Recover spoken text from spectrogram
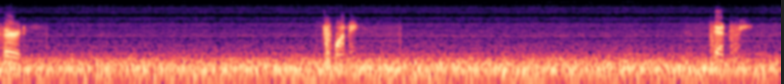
30, 20, 10 feet.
